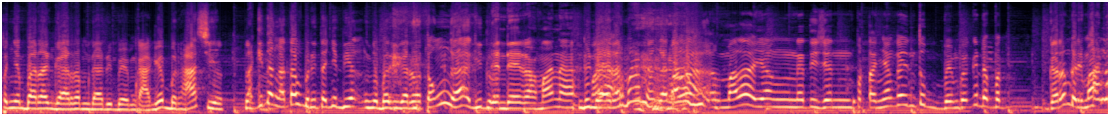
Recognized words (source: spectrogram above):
penyebaran garam dari BMKG berhasil. Lah kita nggak tahu beritanya dia nyebarin garam atau enggak gitu. Dan daerah mana? Di daerah mana nggak tahu. malah malah yang netizen pertanyakan itu BMKG dapat garam dari mana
